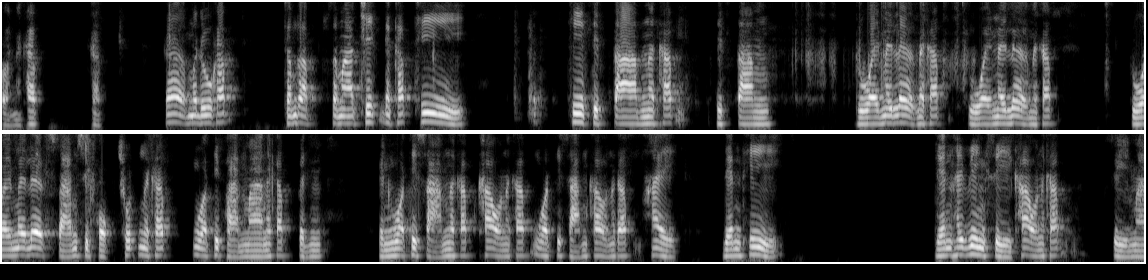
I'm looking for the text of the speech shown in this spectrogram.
ก่อนนะครับครับ ก็มาดูครับสำหรับสมาชิกนะครับที่ที่ติดตามนะครับ ติดตามรวยไม่เลิกนะครับ รวยไม่เลิกนะครับ รวยไม่เลิกสามสิบหกชุดนะครับ งวดที่ผ่านมานะครับ เป็นเป็นงวดที่สามนะครับ เข้านะครับ งวดที่สามเข้านะครับ ให้เด่นที่เน้นให้วิ่งสี่เข้านะครับสี่มา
